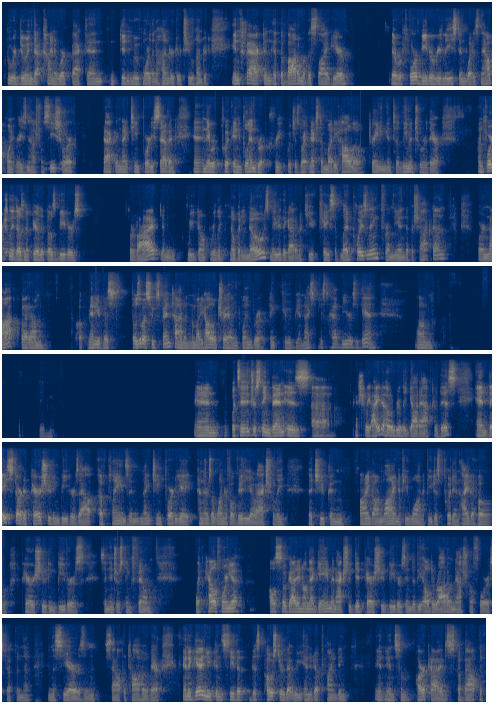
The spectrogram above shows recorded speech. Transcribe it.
who were doing that kind of work back then didn't move more than 100 or 200. In fact, and at the bottom of the slide here, there were four beaver released in what is now Point Reyes National Seashore back in 1947, and they were put in Glenbrook Creek, which is right next to Muddy Hollow, draining into Limantour there. Unfortunately, it doesn't appear that those beavers survived, and we don't really, nobody knows. Maybe they got an acute case of lead poisoning from the end of a shotgun or not. But um, many of us, those of us who've spent time in the Muddy Hollow Trail in Glenbrook, think it would be a nice place to have beavers again. Um, and what's interesting then is uh, actually Idaho really got after this and they started parachuting beavers out of planes in 1948. And there's a wonderful video actually that you can find online if you want. If you just put in Idaho parachuting beavers, it's an interesting film. But California also got in on that game and actually did parachute beavers into the El Dorado National Forest up in the in the Sierras and south of Tahoe there. And again, you can see that this poster that we ended up finding in, in some archives about the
